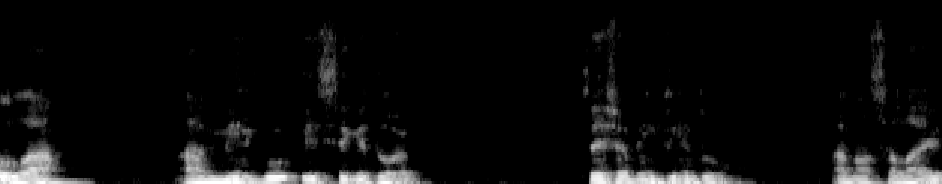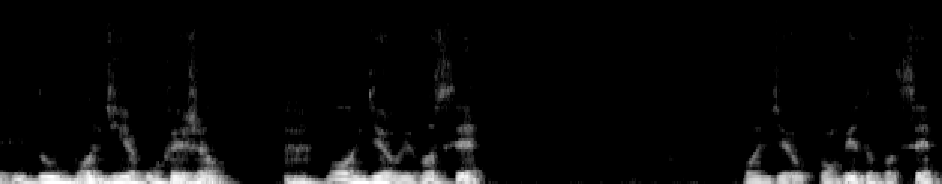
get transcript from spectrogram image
Olá, amigo e seguidor. Seja bem-vindo à nossa live do Bom Dia com Feijão, onde eu e você, onde eu convido você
